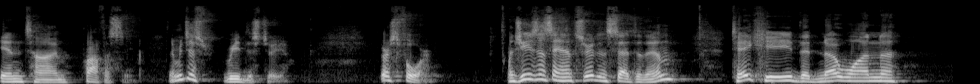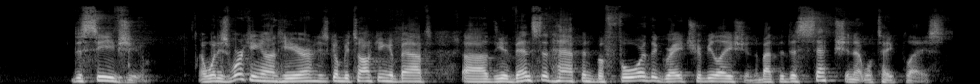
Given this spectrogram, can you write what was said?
end time prophecy. Let me just read this to you. Verse 4. And Jesus answered and said to them, Take heed that no one deceives you. And what he's working on here, he's going to be talking about uh, the events that happened before the Great Tribulation, about the deception that will take place.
